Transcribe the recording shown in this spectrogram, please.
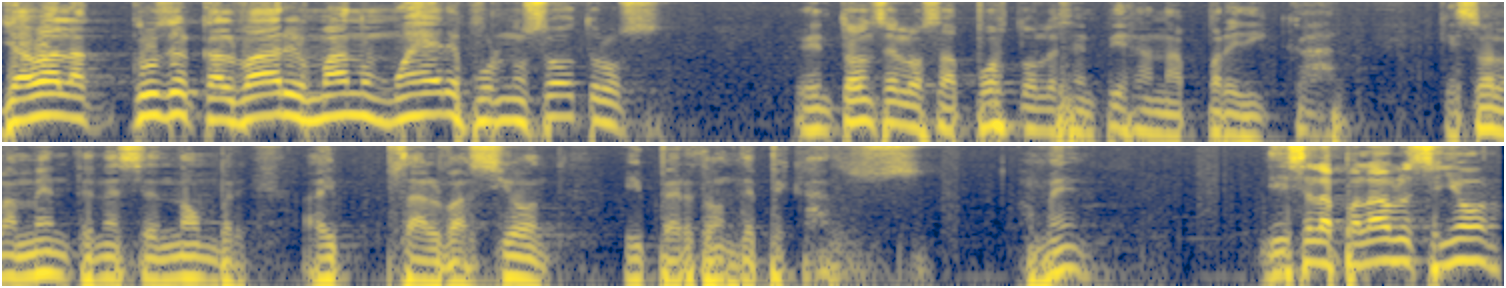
ya va a la cruz del Calvario, hermano, muere por nosotros. Entonces los apóstoles empiezan a predicar que solamente en ese nombre hay salvación y perdón de pecados. Amén. Dice la palabra del Señor.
